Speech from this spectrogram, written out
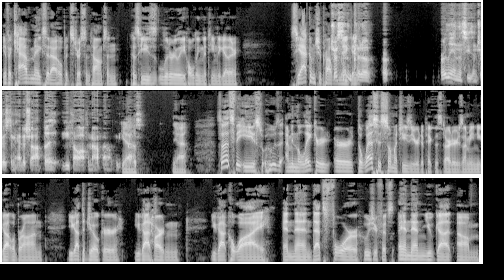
if a Cav makes it, I hope it's Tristan Thompson because he's literally holding the team together. Siakam should probably Tristan make it. could have. Early in the season, Tristan had a shot, but he fell off enough. I don't think he Yeah. does. Yeah. So that's the East. Who's I mean the Laker or the West is so much easier to pick the starters. I mean you got LeBron, you got the Joker, you got Harden, you got Kawhi, and then that's four. Who's your fifth? And then you've got um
